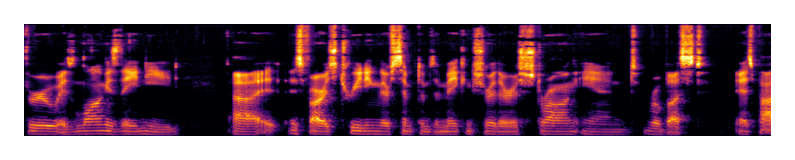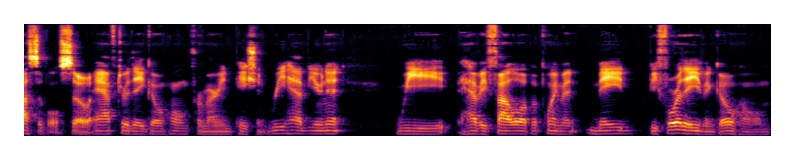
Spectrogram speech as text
through as long as they need uh, as far as treating their symptoms and making sure they're as strong and robust as possible. So after they go home from our inpatient rehab unit, we have a follow up appointment made before they even go home.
